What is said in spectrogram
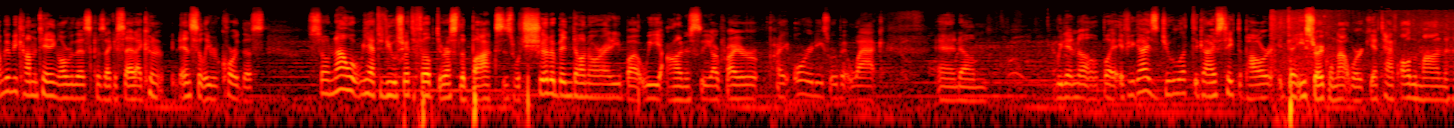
I'm going to be commentating over this because, like I said, I couldn't instantly record this. So now what we have to do is we have to fill up the rest of the boxes, which should have been done already, but we honestly, our prior priorities were a bit whack, and um, we didn't know. But if you guys do let the guys take the power, the Easter egg will not work. You have to have all them on.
